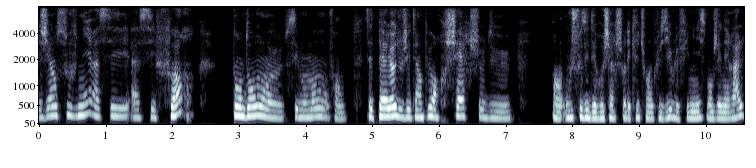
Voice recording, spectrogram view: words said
J'ai un souvenir assez, assez fort pendant euh, ces moments, enfin, cette période où j'étais un peu en recherche de, enfin, où je faisais des recherches sur l'écriture inclusive, le féminisme en général.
